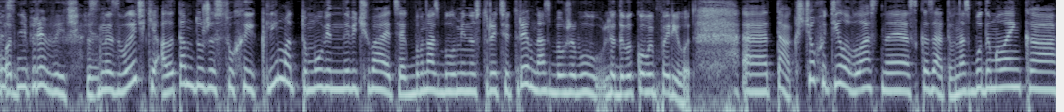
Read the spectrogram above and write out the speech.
от, з непривички. З незвички, але там дуже сухий клімат, тому він не відчувається. Якби в нас було мінус 33, в нас би вже був льодовиковий період. Е, Так, що хотіла власне сказати сказати. В нас буде маленька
